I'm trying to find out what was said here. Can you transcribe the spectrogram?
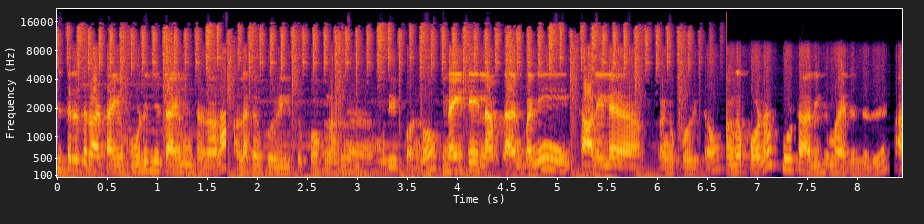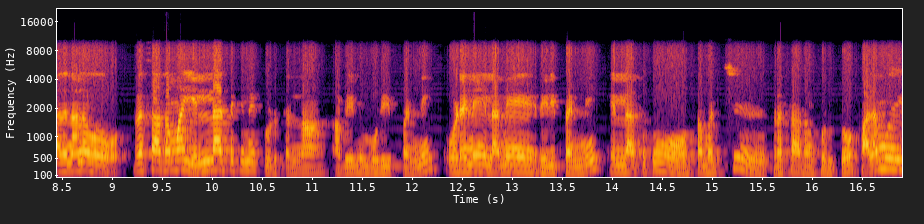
சித்திரத்திரா டைம் முடிஞ்ச டைம்ன்றனால அழகர் கோவிலுக்கு போகலாம்னு முடிவு பண்ணோம். நைட்டே எல்லாம் பிளான் பண்ணி காலையில அங்க போயிட்டோம். அங்க போனா கூட்டம் அதிகமா இருந்தது. அதனால பிரசாதமா எல்லாத்துக்குமே கொடுத்துடலாம் அப்படின்னு முடிவு பண்ணி உடனே எல்லாமே ரெடி பண்ணி எல்லாத்துக்கும் சமைச்சு பிரசாதம் கொடுத்தோம். பழமொழி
